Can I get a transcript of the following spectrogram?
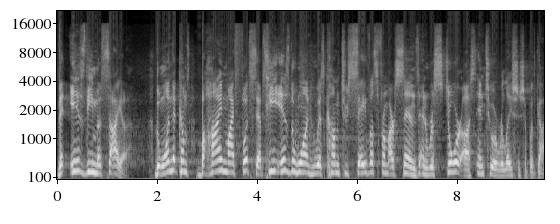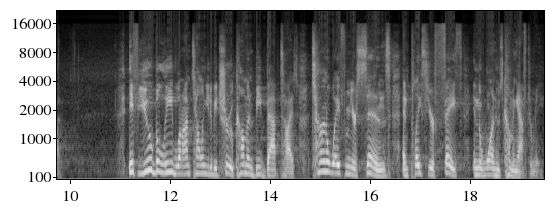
that is the Messiah the one that comes behind my footsteps, he is the one who has come to save us from our sins and restore us into a relationship with God. If you believe what I'm telling you to be true, come and be baptized. Turn away from your sins and place your faith in the one who's coming after me.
